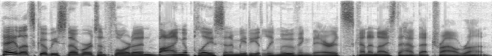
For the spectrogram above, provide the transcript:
hey, let's go be snowbirds in Florida and buying a place and immediately moving there. It's kind of nice to have that trial run.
